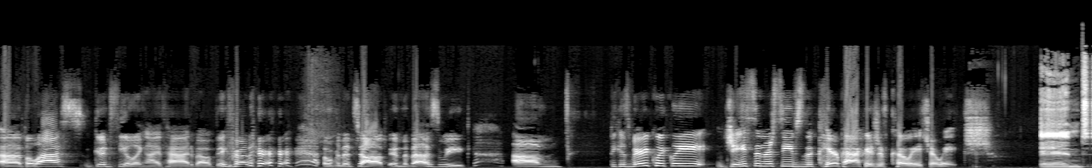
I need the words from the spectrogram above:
uh, the last good feeling I've had about Big Brother over the top in the past week. Um, because very quickly, Jason receives the care package of Co HOH. and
